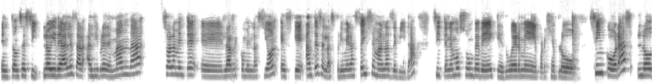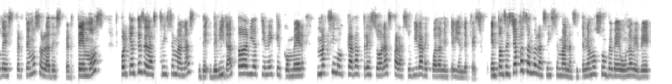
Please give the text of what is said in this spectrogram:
Entonces, sí, lo ideal es dar a libre demanda. Solamente eh, la recomendación es que antes de las primeras seis semanas de vida, si tenemos un bebé que duerme, por ejemplo, cinco horas, lo despertemos o la despertemos porque antes de las seis semanas de, vida todavía tiene que comer máximo cada tres horas para subir adecuadamente bien de peso. Entonces, ya pasando las seis semanas, si tenemos un bebé una bebé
